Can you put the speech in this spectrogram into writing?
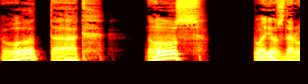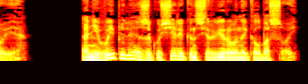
Вот так. Ну-с, твое здоровье. Они выпили, закусили консервированной колбасой.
